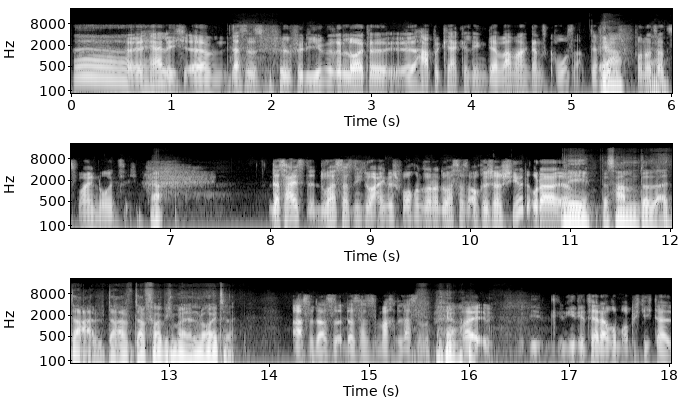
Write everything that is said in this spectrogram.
Ah, herrlich. Ähm, das ist für, für die jüngeren Leute, äh, Harpe Kerkeling, der war mal ganz groß ab. Der Film Ja, von 1992. Ja. Das heißt, du hast das nicht nur eingesprochen, sondern du hast das auch recherchiert? Oder, ähm, Nee, das haben, da, da, da, dafür habe ich meine Leute. Achso, das, das hast du machen lassen. Ja. Weil geht jetzt ja darum, ob ich dich da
